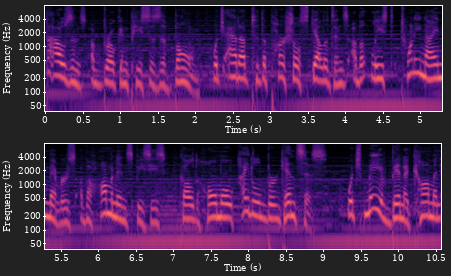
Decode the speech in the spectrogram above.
thousands of broken pieces of bone, which add up to the partial skeletons of at least 29 members of a hominin species called Homo heidelbergensis which may have been a common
